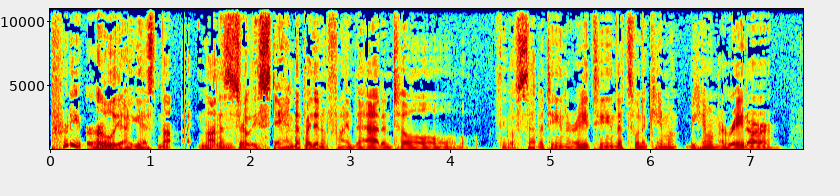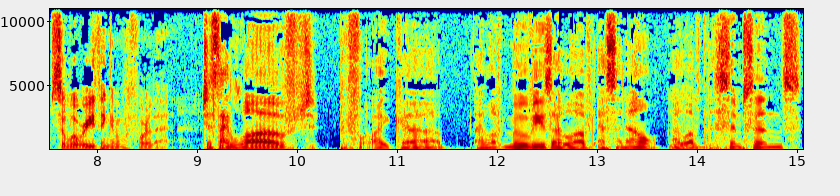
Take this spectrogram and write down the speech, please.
pretty early, I guess. Not not necessarily stand up. I didn't find that until I think I was 17 or 18. That's when it came on became on my radar. So what were you thinking before that? just I loved like uh, I loved movies. I loved SNL. I Mhm. loved The Simpsons.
